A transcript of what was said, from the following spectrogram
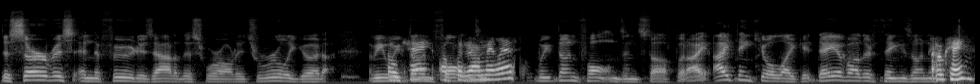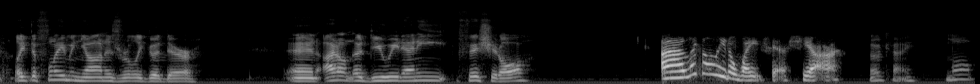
the service and the food is out of this world. It's really good. I mean, we've Okay, done I'll put it on my list. we've done Fultons and stuff, but I, I think you'll like it. They have other things on there. Okay. Like the filet mignon is really good there. And I don't know, do you eat any fish at all? Uh, like I'll eat a whitefish. Yeah. Okay. Well,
